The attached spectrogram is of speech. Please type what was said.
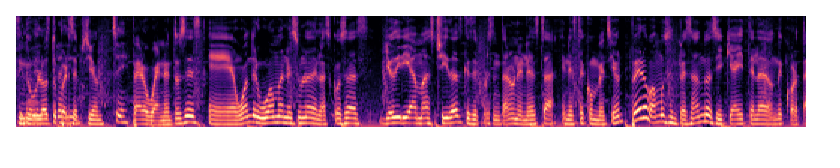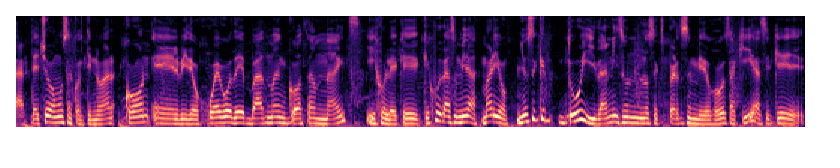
Sí nubló tu percepción. Sí. Pero bueno, entonces eh, Wonder Woman es una de las cosas, yo diría, más chidas que se presentaron en esta, en esta convención. Pero vamos empezando, así que hay tela de donde cortar. De hecho, vamos a continuar con el videojuego de Batman Gotham Knights. Híjole, qué, qué juegazo. Mira, Mario, yo sé que tú y Dani son los expertos en videojuegos aquí, así que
